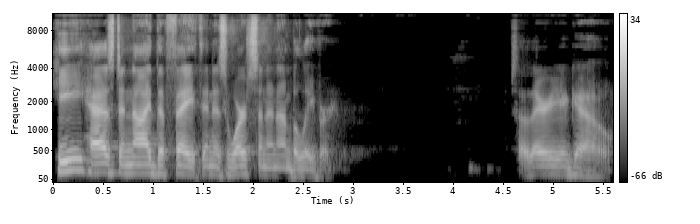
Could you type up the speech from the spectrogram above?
he has denied the faith and is worse than an unbeliever. So there you go.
